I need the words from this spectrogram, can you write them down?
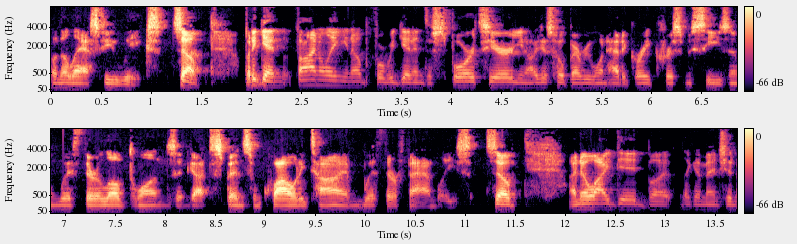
on the last few weeks. So, but again, finally, you know, before we get into sports here, you know, I just hope everyone had a great Christmas season with their loved ones and got to spend some quality time with their families. So, I know I did, but like I mentioned,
